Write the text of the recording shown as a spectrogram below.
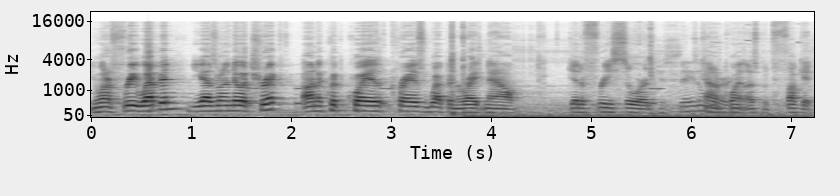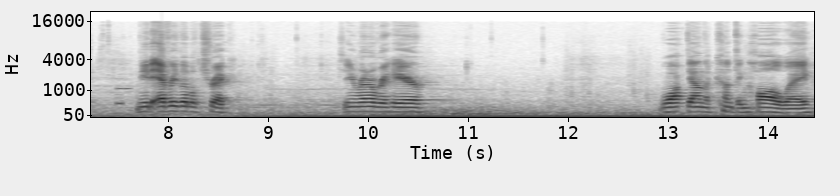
You want a free weapon? You guys want to know a trick? Unequip Kreia's weapon right now. Get a free sword. It's kind of pointless, but fuck it. Need every little trick. So you run over here. Walk down the cunting hallway.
